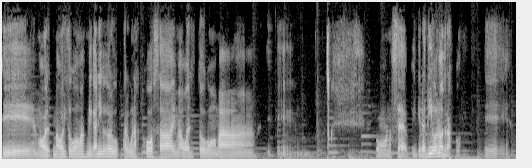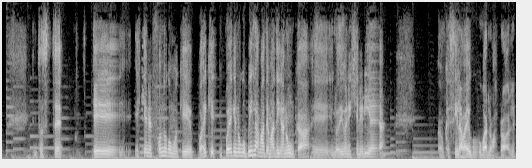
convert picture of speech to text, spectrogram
eh, me, vuelto como más mecánico algu- algunas cosas y me ha vuelto como más, eh, como no sé, creativo en otras, po. Eh, entonces, eh, es que en el fondo como que puede que, puede que no ocupéis la matemática nunca, eh, lo digo en ingeniería, aunque sí la vais a ocupar lo más probable,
